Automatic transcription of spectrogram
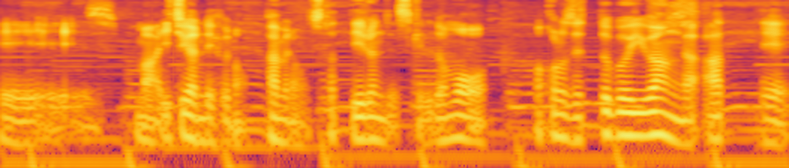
えーまあ、一眼レフのカメラを使っているんですけれども、まあこの ZV-1 があって、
